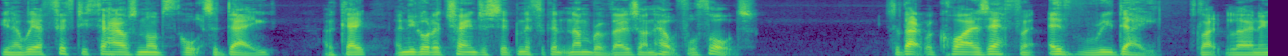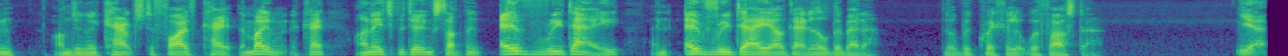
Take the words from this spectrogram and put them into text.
You know, we have 50,000 odd thoughts a day. Okay. And you've got to change a significant number of those unhelpful thoughts. So that requires effort every day. It's like learning. I'm doing a couch to 5K at the moment. Okay. I need to be doing something every day, and every day I'll get a little bit better a little bit quicker, a little bit faster. Yeah,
